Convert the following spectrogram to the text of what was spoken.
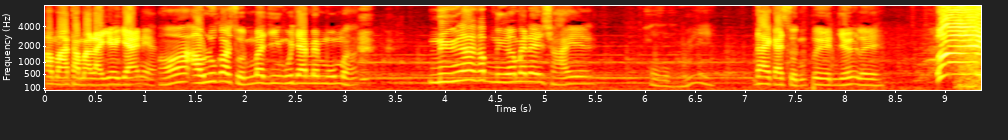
เอามาทำอะไรเยอะแยะเนี่ยอ๋อเอาลูกกระสุนมายิงกุญแจแมงมุมเหรอเนื้อครับเนื้อไม่ได้ใช้โอ้ยได้กระสุนปืนเยอะเลยเฮ้ย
